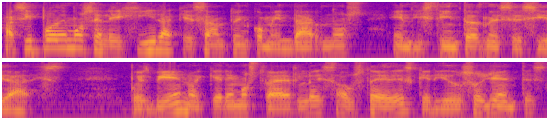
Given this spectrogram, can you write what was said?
Así podemos elegir a qué santo encomendarnos en distintas necesidades. Pues bien, hoy queremos traerles a ustedes, queridos oyentes,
